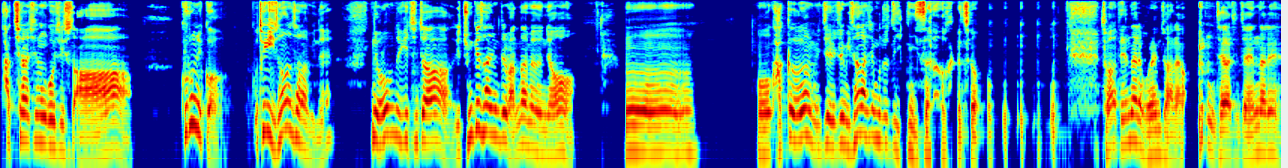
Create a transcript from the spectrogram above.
같이 하시는 곳이 있어. 아, 그러니까. 그 되게 이상한 사람이네. 근데 여러분들 이게 진짜 중개사님들 만나면요, 음, 어, 가끔 이제 좀 이상하신 분들도 있긴 있어요. 그죠? 저한테 옛날에 뭐랬는 줄 알아요? 제가 진짜 옛날에,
